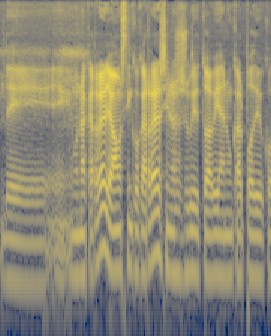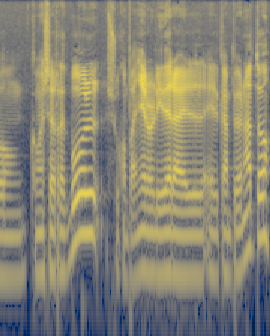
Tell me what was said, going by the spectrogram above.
de, en una carrera. Llevamos cinco carreras y no se ha subido todavía nunca al podio con, con ese Red Bull. Su compañero lidera el, el campeonato.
